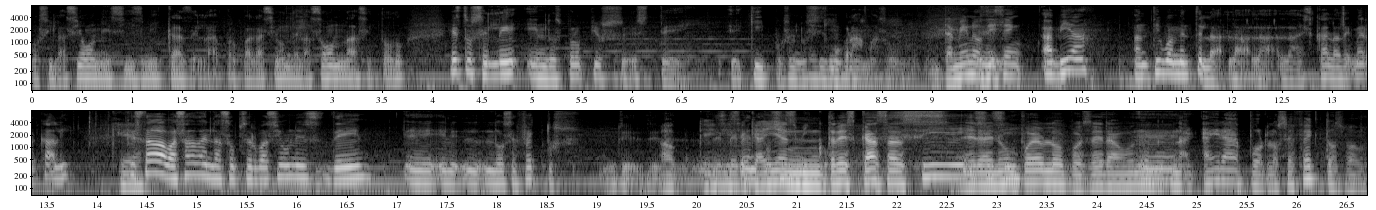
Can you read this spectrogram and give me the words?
oscilaciones sísmicas, de la propagación de las ondas y todo. Esto se lee en los propios este, equipos, en los Equipos. sismogramas. También nos dicen Había antiguamente la, la- la- la escala de Mercalli, que estaba basada en las observaciones de eh, los efectos de- si se caían sísmico. tres casas, Sí, era sí, en un pueblo, pues era un, Eh, una- era por los efectos, vamos.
